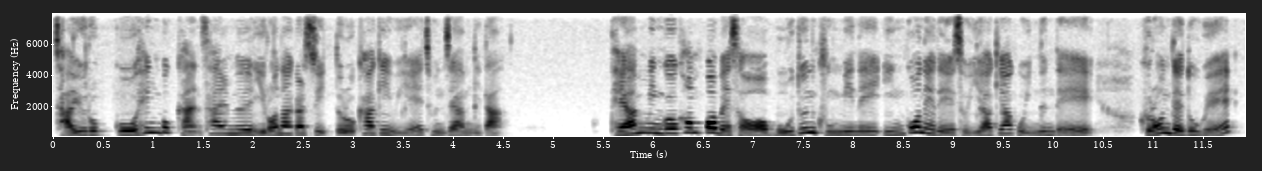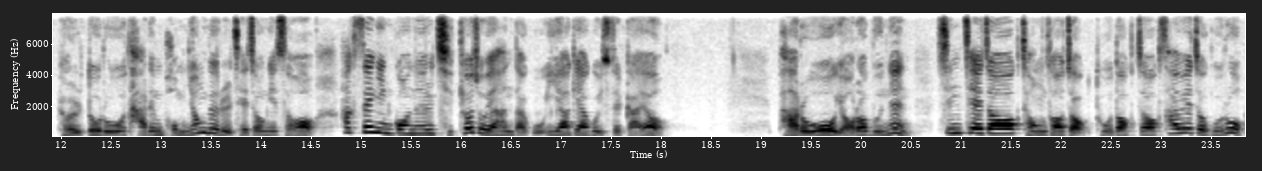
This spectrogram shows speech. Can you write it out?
자유롭고 행복한 삶을 이뤄나갈 수 있도록 하기 위해 존재합니다. 대한민국 헌법에서 모든 국민의 인권에 대해서 이야기하고 있는데 그런데도 왜 별도로 다른 법령들을 제정해서 학생 인권을 지켜줘야 한다고 이야기하고 있을까요? 바로 여러분은 신체적, 정서적, 도덕적, 사회적으로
